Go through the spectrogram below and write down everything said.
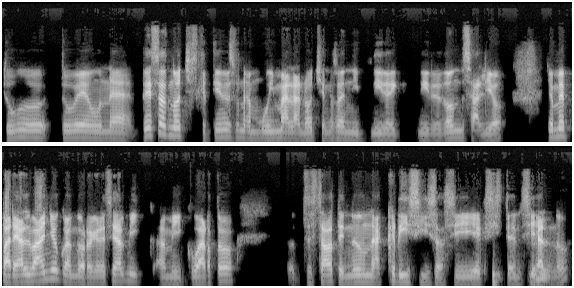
tuve una, de esas noches que tienes una muy mala noche, no sé ni, ni, de, ni de dónde salió. Yo me paré al baño, cuando regresé a mi, a mi cuarto, estaba teniendo una crisis así existencial, ¿no?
